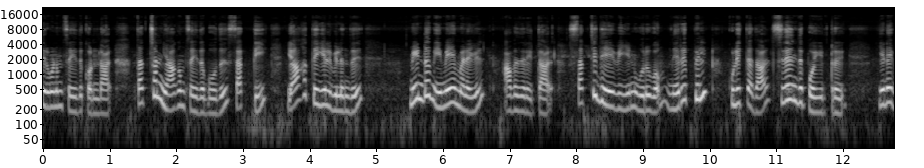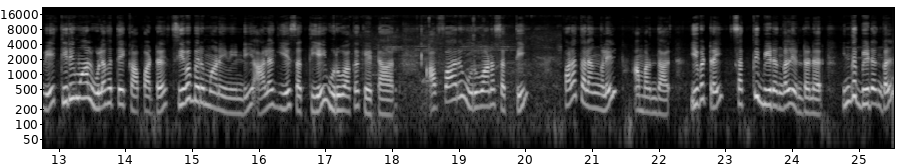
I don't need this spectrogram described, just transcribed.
திருமணம் செய்து கொண்டாள். தச்சன் யாகம் செய்தபோது சக்தி யாகத்தையில் விழுந்து மீண்டும் இமயமலையில் அவதரித்தாள். சக்தி தேவியின் உருவம் நெருப்பில் குளித்ததால் சிதைந்து போயிற்று. எனவே திருமால் உலகத்தை காப்பாற்ற சிவபெருமானை வேண்டி அழகிய சக்தியை உருவாக்க கேட்டார். அவ்வாறு உருவான சக்தி பல தலங்களில் அமர்ந்தாள். இவற்றை சக்தி பீடங்கள் என்றனர். இந்த பீடங்கள்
